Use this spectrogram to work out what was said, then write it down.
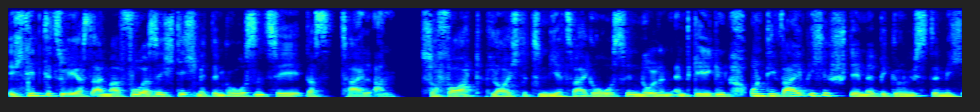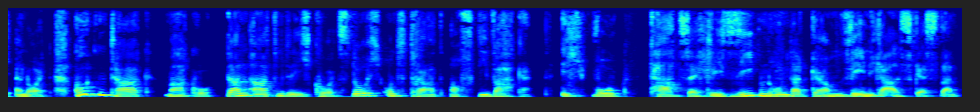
Ich tippte zuerst einmal vorsichtig mit dem großen C das Teil an. Sofort leuchteten mir zwei große Nullen entgegen und die weibliche Stimme begrüßte mich erneut. Guten Tag, Marco. Dann atmete ich kurz durch und trat auf die Waage. Ich wog tatsächlich 700 Gramm weniger als gestern.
